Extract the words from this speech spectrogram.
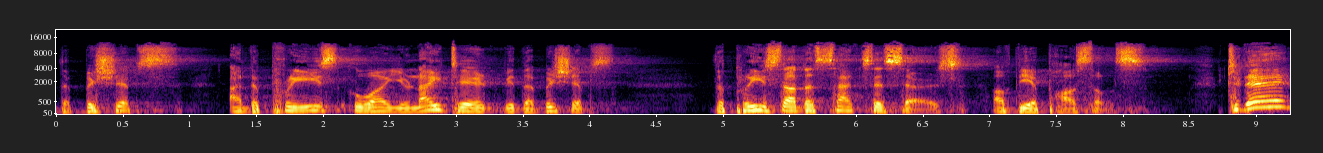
the bishops, and the priests who are united with the bishops. The priests are the successors of the apostles. Today,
